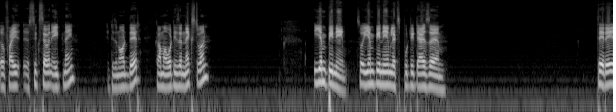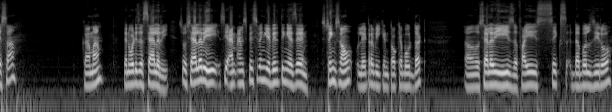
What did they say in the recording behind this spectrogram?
uh, 5 uh, 6 7 8 9 it is not there. Comma what is the next one? Emp name. So emp name let's put it as um, Teresa comma then what is the salary? So salary see I'm, I'm specifying everything as a strings now. Later we can talk about that. Uh, salary is 5600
